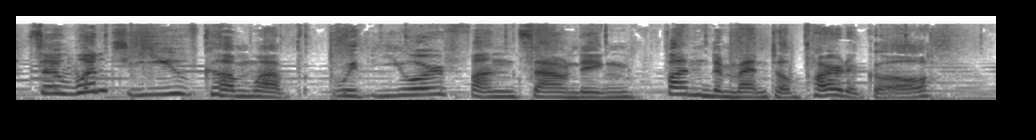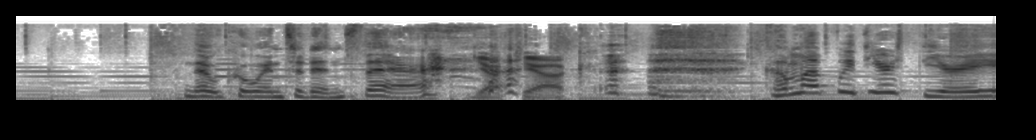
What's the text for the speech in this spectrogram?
so once you've come up with your fun sounding fundamental particle, no coincidence there. Yuck, yuck. come up with your theory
